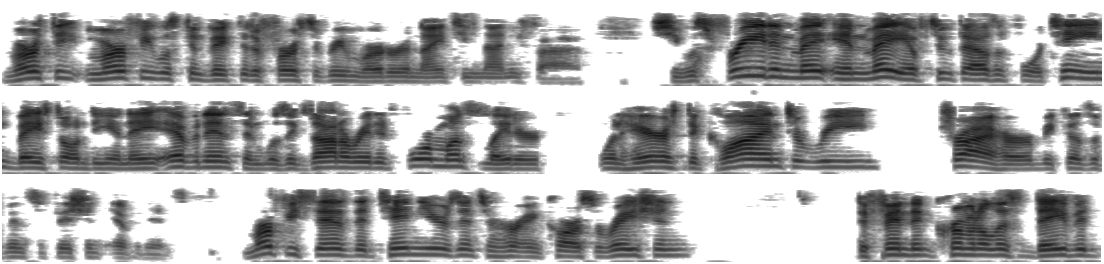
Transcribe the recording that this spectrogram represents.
Murphy, Murphy was convicted of first degree murder in 1995. She was freed in May, in May of 2014 based on DNA evidence and was exonerated four months later when Harris declined to retry her because of insufficient evidence. Murphy says that 10 years into her incarceration, defendant criminalist David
